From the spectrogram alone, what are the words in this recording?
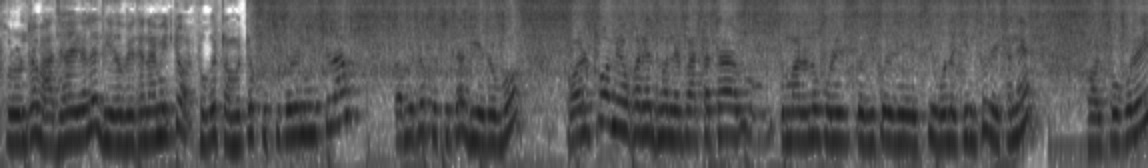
ফোড়নটা ভাজা হয়ে গেলে দিয়ে দেবো। এখানে আমি একটু অল্প করে টমেটো কুচি করে নিয়েছিলাম। টমেটো কুচিটা দিয়ে দেবো। অল্প আমি ওখানে ধনে পাতাটা তোমার হলো পনির তৈরি করে নিয়েছি বলে কিন্তু এখানে অল্প করেই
